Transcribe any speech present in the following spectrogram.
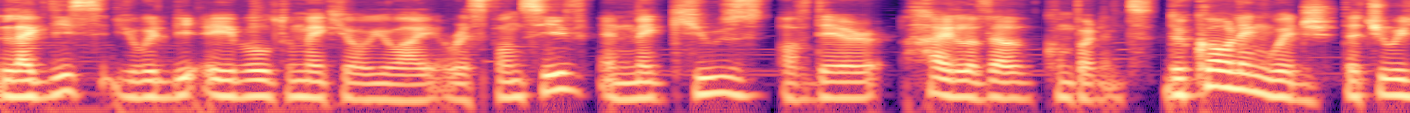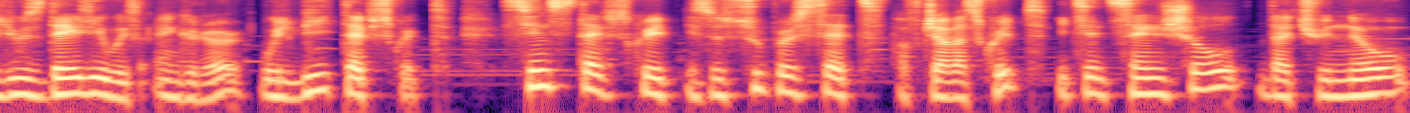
Like this, you will be able to make your UI responsive and make use of their high-level component. The core language that you will use daily with Angular will be TypeScript. Since TypeScript is a superset of JavaScript, it's essential that you know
